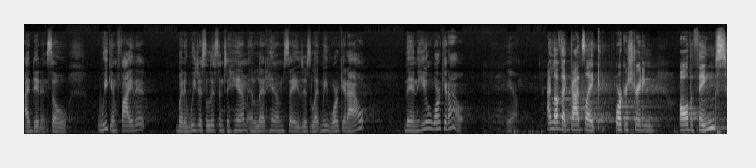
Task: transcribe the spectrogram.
I didn't. So we can fight it, but if we just listen to him and let him say, just let me work it out, then he'll work it out. Yeah. I love that God's like orchestrating all the things.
